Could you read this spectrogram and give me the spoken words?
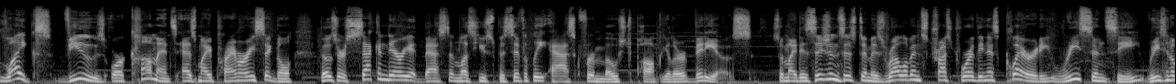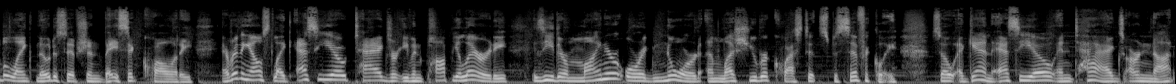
likes, views, or comments as my primary signal. Those are secondary at best unless you specifically ask for most popular videos. So my decision system is relevance, trustworthiness, clarity, recency, reasonable length, no deception, basic quality. Everything else like SEO, tags, or even popularity is either minor or ignored unless you request it specifically. So again, SEO and tags are not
